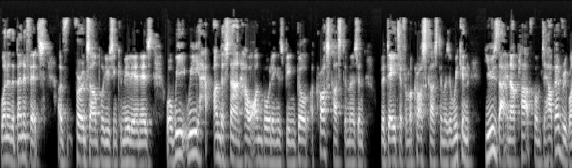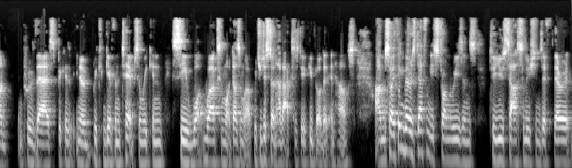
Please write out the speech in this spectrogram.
one of the benefits of, for example, using Chameleon is, well, we, we understand how onboarding is being built across customers and the data from across customers. And we can use that in our platform to help everyone improve theirs because, you know, we can give them tips and we can see what works and what doesn't work, which you just don't have access to if you build it in house. Um, so I think there's definitely strong reasons to use SaaS solutions if there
